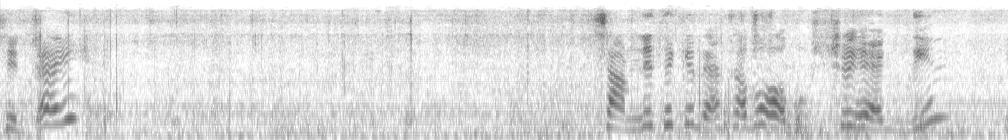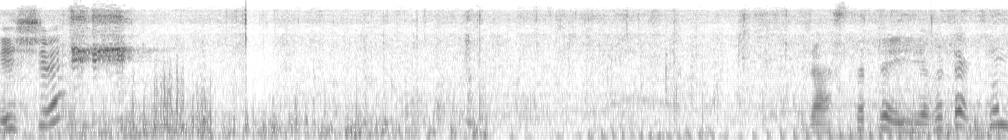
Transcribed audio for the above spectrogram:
সেটাই। সামনে থেকে দেখাবো অবশ্যই একদিন এসে। রাস্তাটা, এই জায়গাটা একদম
